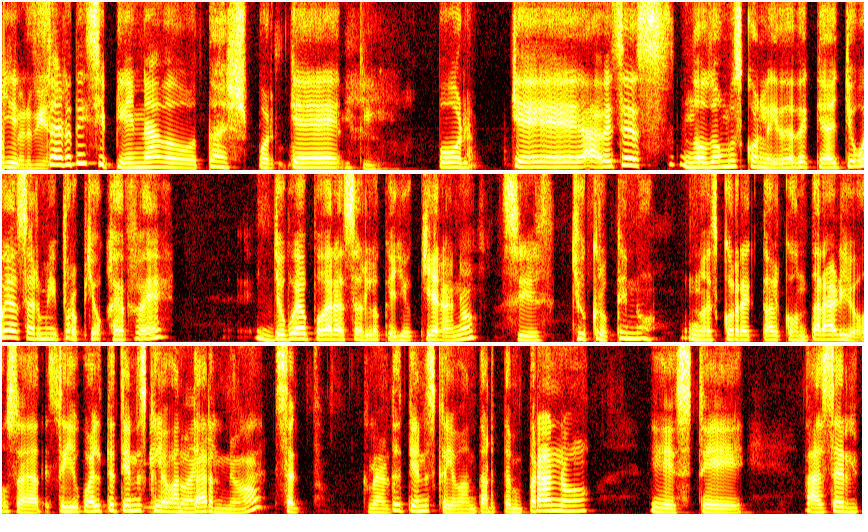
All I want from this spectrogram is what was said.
y ser disciplinado, Tash, porque, porque a veces nos vamos con la idea de que yo voy a ser mi propio jefe yo voy a poder hacer lo que yo quiera, ¿no? Sí. Yo creo que no, no es correcto, al contrario, o sea, igual te tienes que levantar, ¿no? Exacto. Claro. Te tienes que levantar temprano, este, hacer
